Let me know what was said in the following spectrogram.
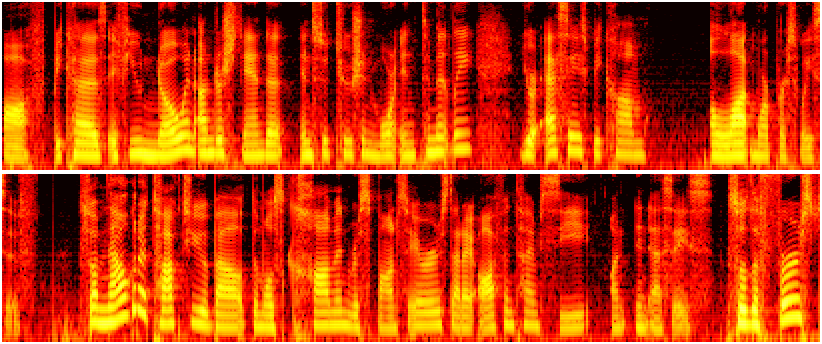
off because if you know and understand the institution more intimately, your essays become a lot more persuasive. So, I'm now going to talk to you about the most common response errors that I oftentimes see on, in essays. So, the first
